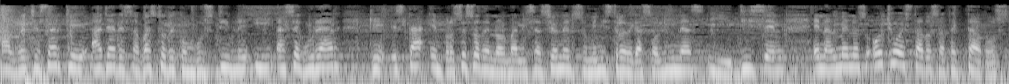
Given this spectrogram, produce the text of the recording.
Al rechazar que haya desabasto de combustible y asegurar que está en proceso de normalización el suministro de gasolinas y diésel en al menos ocho estados afectados,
